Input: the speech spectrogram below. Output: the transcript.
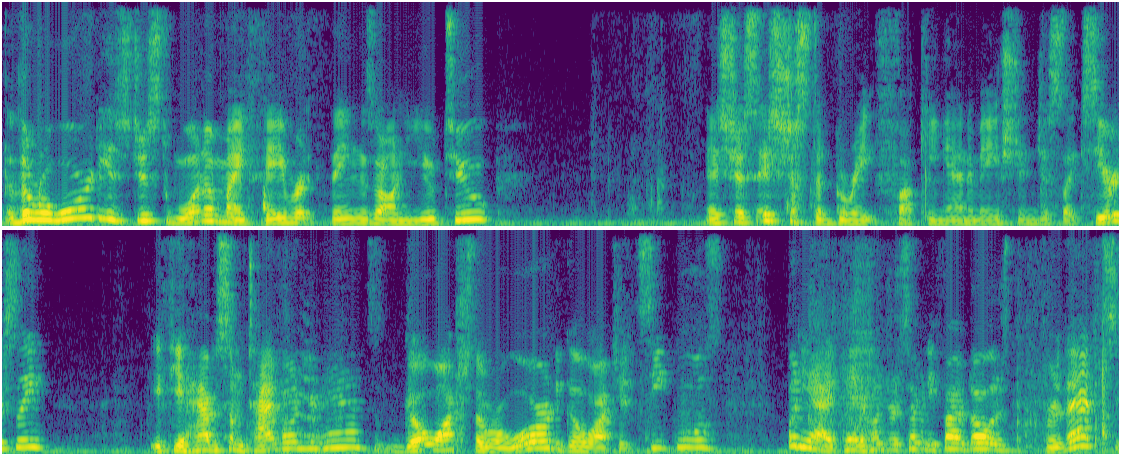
The reward is just one of my favorite things on YouTube. It's just it's just a great fucking animation. Just like seriously, if you have some time on your hands, go watch The Reward, go watch its sequels. But yeah, I paid $175 for that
